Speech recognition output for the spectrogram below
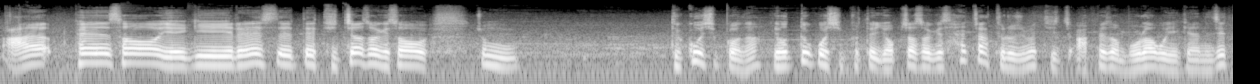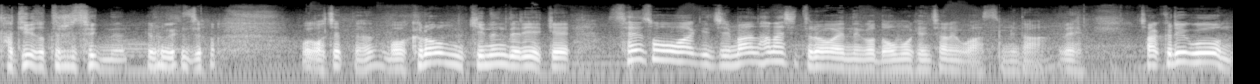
앞에서 얘기를 했을 때 뒷좌석에서 좀 듣고 싶거나 엿듣고 싶을 때 옆좌석에 살짝 들어주면 뒷 앞에서 뭐라고 얘기하는지 다 뒤에서 들을 수 있는 그런 거죠. 뭐 어쨌든 뭐 그런 기능들이 이렇게 세소하기지만 하나씩 들어가 있는 거 너무 괜찮은 것 같습니다. 네. 자 그리고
